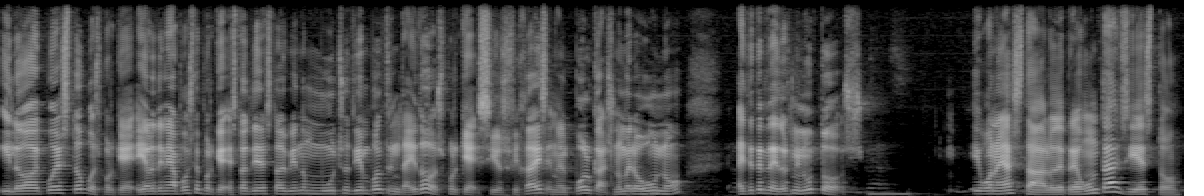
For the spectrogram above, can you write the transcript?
y lo he puesto, pues porque ella lo tenía puesto porque días he estado viviendo mucho tiempo el 32, porque si os fijáis en el podcast número 1 hay de 32 minutos. Y bueno, ya está, lo de preguntas y esto.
